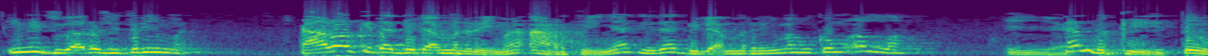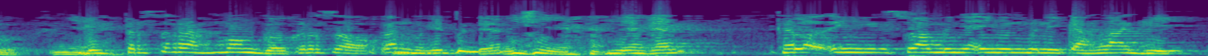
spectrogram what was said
Ini juga harus diterima. Kalau kita tidak menerima artinya kita tidak menerima hukum Allah. Iya. kan begitu? Iya. ya terserah monggo kerso. Kan begitu ya? Iya. ya kan? Kalau ingin, suaminya ingin menikah lagi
